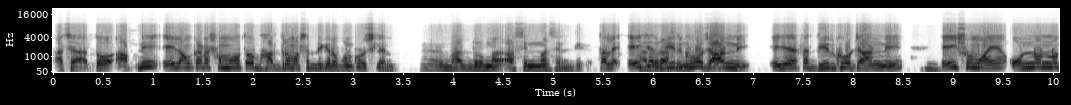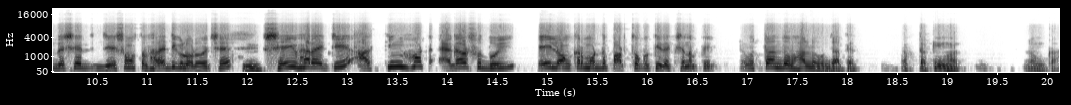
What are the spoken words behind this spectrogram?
আচ্ছা তো আপনি এই লঙ্কাটা সম্ভবত ভাদ্র মাসের দিকে রোপণ করেছিলেন। হ্যাঁ, ভাদ্র আশ্বিন মাসের দিকে। তাহলে এই যে দীর্ঘ জার্নি এই যে একটা দীর্ঘ জার্নি। এই সময়ে অন্যান্য দেশের যে সমস্ত ভ্যারাইটি গুলো রয়েছে সেই ভ্যারাইটি আর কিংহট এগারোশো দুই এই লঙ্কার মধ্যে পার্থক্য কি দেখছেন আপনি? অত্যন্ত ভালো জাতের একটা পিঁহর লঙ্কা।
